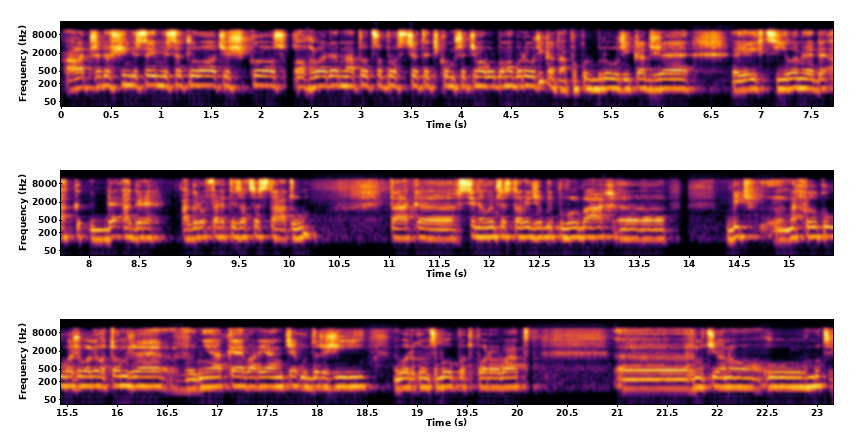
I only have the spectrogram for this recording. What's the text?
ale především by se jim vysvětlovalo těžko s ohledem na to, co prostě teď před těma volbama budou říkat. A pokud budou říkat, že jejich cílem je deagrofertizace de státu, tak uh, si neumím představit, že by po volbách uh, byť na chvilku uvažovali o tom, že v nějaké variantě udrží nebo dokonce budou podporovat uh, hnutí ano u moci.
